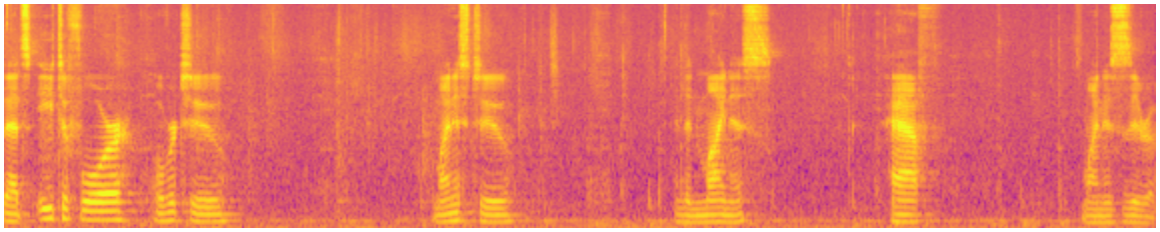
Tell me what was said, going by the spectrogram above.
that's e to four over two minus two, and then minus half minus zero.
